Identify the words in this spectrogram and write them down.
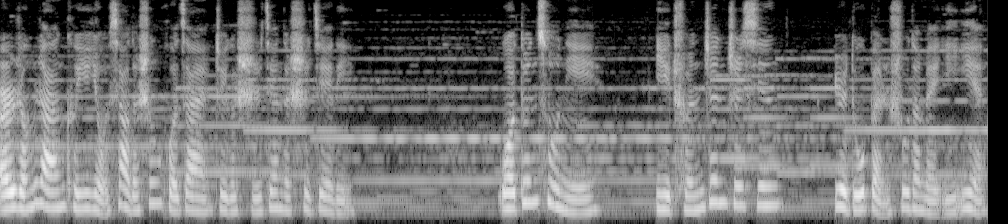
而仍然可以有效的生活在这个时间的世界里。我敦促你以纯真之心阅读本书的每一页。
